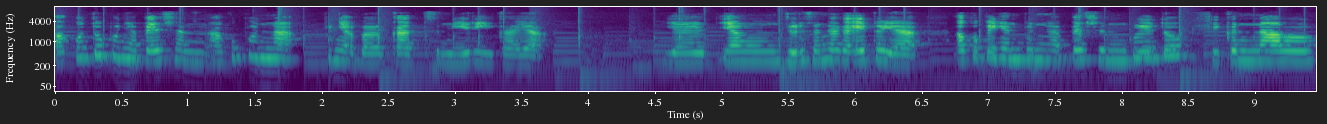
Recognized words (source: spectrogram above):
aku tuh punya passion, aku punya punya bakat sendiri kayak ya yang jurusan kakak itu ya aku pengen punya passion gue itu dikenal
